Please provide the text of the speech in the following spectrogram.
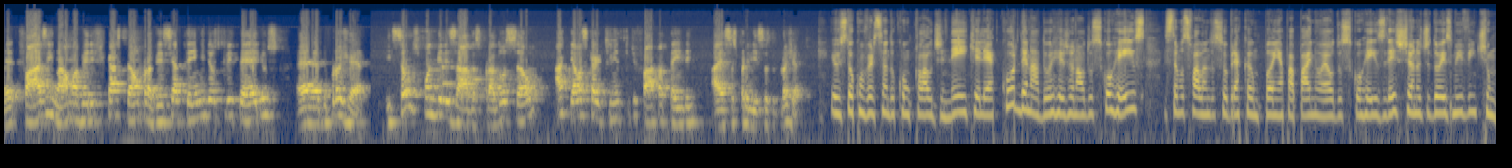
é, fazem lá uma verificação para ver se atende aos critérios é, do projeto. E são disponibilizadas para adoção aquelas cartinhas que de fato atendem a essas premissas do projeto. Eu estou conversando com Claudinei, que ele é coordenador regional dos Correios. Estamos falando sobre a campanha Papai Noel dos Correios deste ano de 2021.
